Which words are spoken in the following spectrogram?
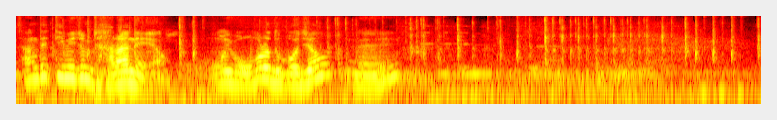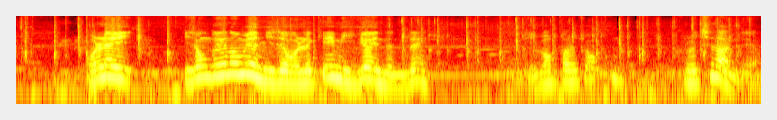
상대팀이 좀 잘하네요. 어 이거 오버로드 뭐죠? 네 원래 이, 이 정도 해놓으면 이제 원래 게임이 이겨 있는데 이번 판은 조금 그렇진 않네요.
